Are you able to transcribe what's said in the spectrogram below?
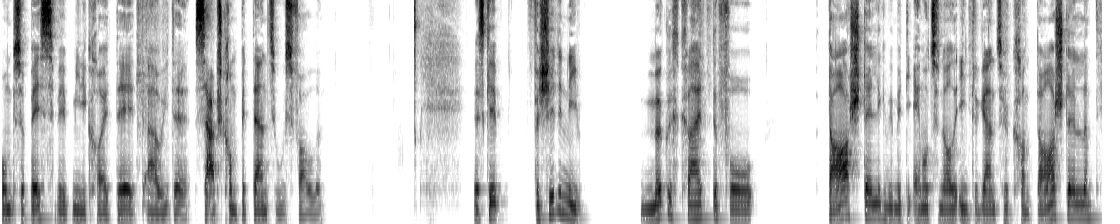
umso besser wird meine Qualität auch in der Selbstkompetenz ausfallen. Es gibt verschiedene Möglichkeiten von Darstellungen, wie man die emotionale Intelligenz heute darstellen kann.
